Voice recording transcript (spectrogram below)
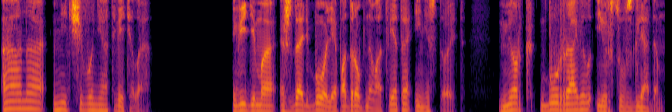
А она ничего не ответила. Видимо, ждать более подробного ответа и не стоит. Мёрк буравил Ирсу взглядом.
